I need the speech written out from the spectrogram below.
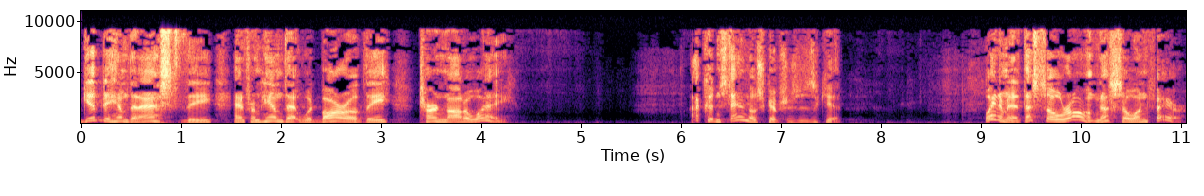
Give to him that asks thee, and from him that would borrow of thee, turn not away. I couldn't stand those scriptures as a kid. Wait a minute, that's so wrong. That's so unfair.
